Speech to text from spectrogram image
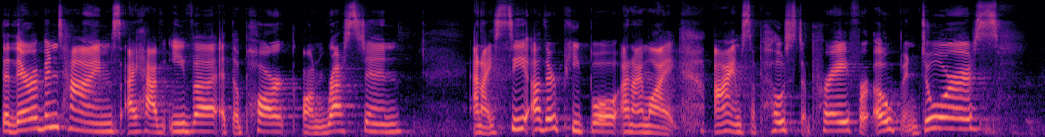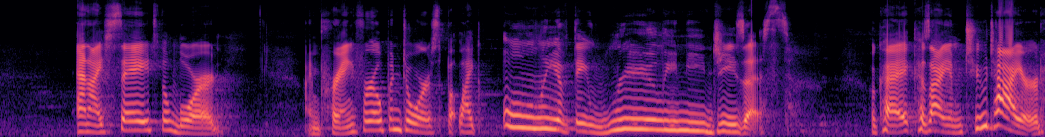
that there have been times I have Eva at the park on Ruston and I see other people and I'm like, I'm supposed to pray for open doors. And I say to the Lord, I'm praying for open doors, but like only if they really need Jesus. Okay? Because I am too tired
